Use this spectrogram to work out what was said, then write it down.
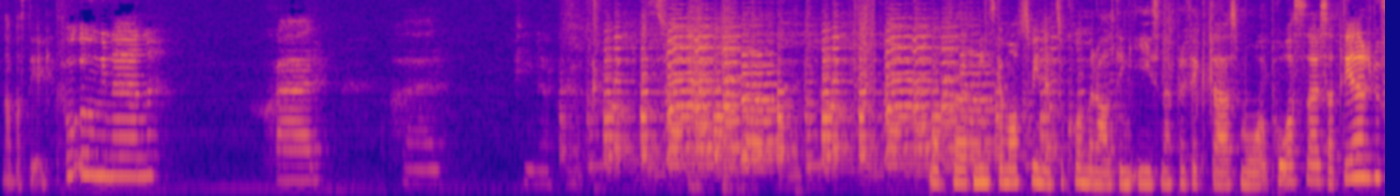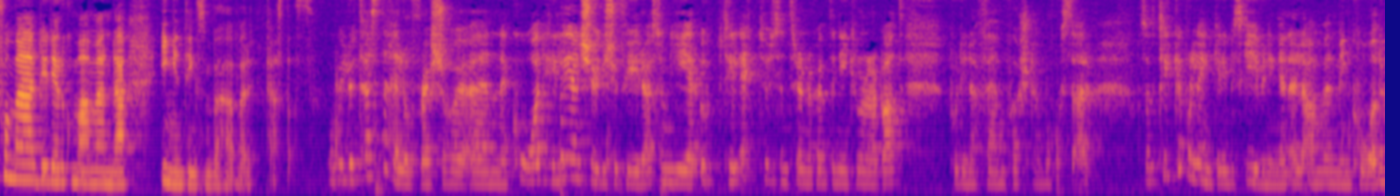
snabba steg. På ugnen skär, skär, fina och för att minska matsvinnet så kommer allting i såna här perfekta små påsar. Så att det du får med, det är det du kommer använda. Ingenting som behöver kastas. Och vill du testa HelloFresh så har jag en kod, Helen2024, som ger upp till 1359 kronor rabatt på dina fem första boxar. Så att klicka på länken i beskrivningen eller använd min kod.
